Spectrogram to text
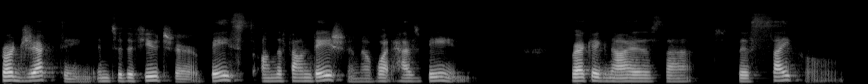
projecting into the future based on the foundation of what has been. Recognize that this cycle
